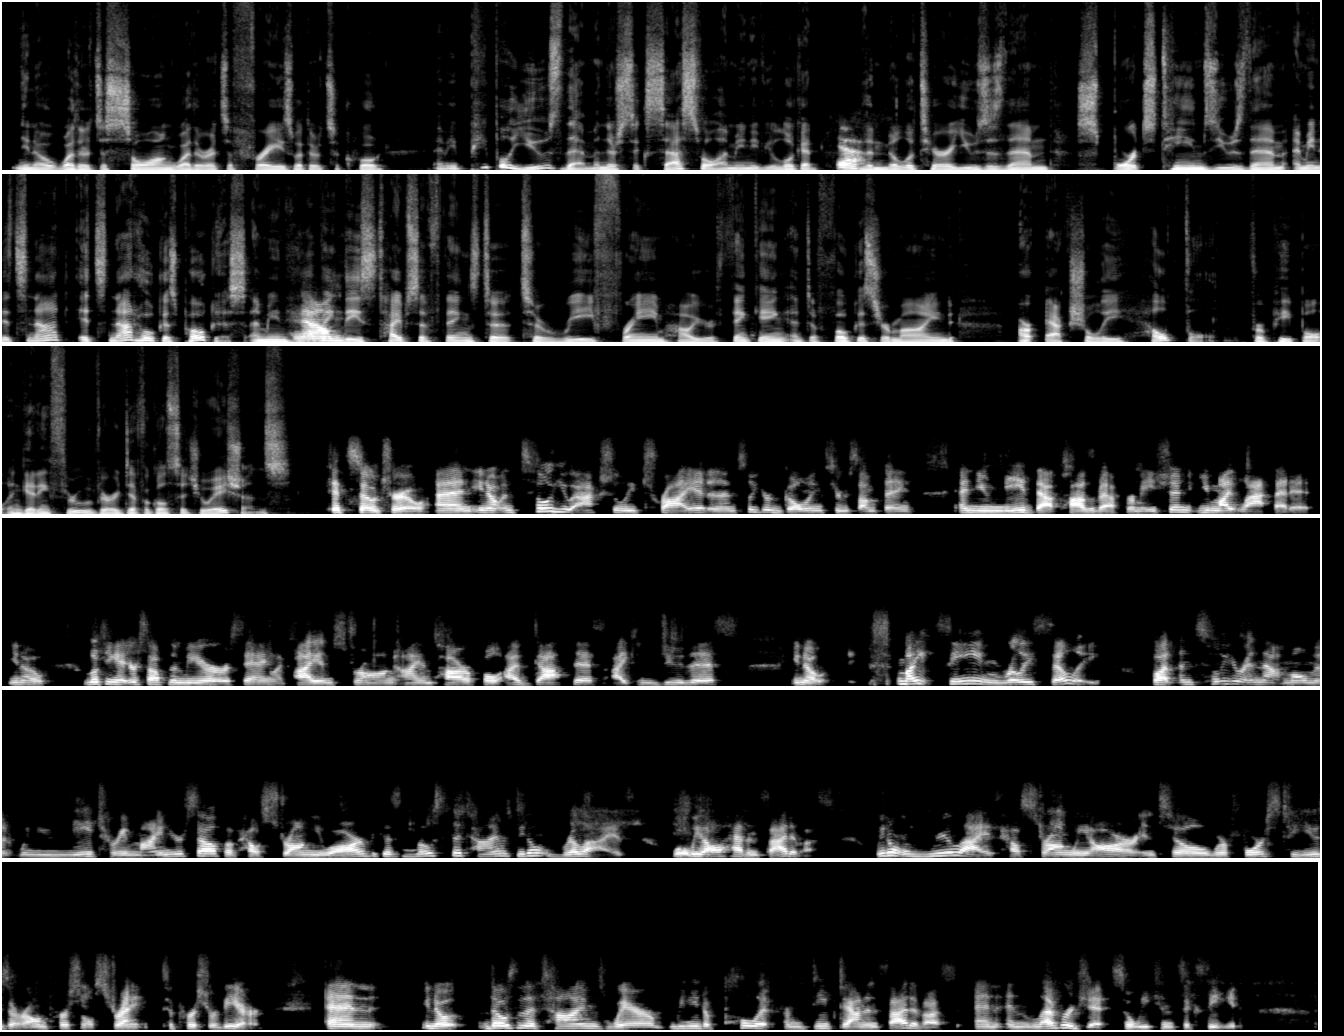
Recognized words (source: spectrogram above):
you know, whether it's a song, whether it's a phrase, whether it's a quote, I mean, people use them and they're successful. I mean, if you look at yeah. the military uses them, sports teams use them. I mean, it's not it's not hocus pocus. I mean, no. having these types of things to to reframe how you're thinking and to focus your mind are actually helpful for people in getting through very difficult situations. It's so true. And you know, until you actually try it and until you're going through something and you need that positive affirmation, you might laugh at it. You know, looking at yourself in the mirror saying like i am strong i am powerful i've got this i can do this you know might seem really silly but until you're in that moment when you need to remind yourself of how strong you are because most of the times we don't realize what we all have inside of us. We don't realize how strong we are until we're forced to use our own personal strength to persevere. And you know those are the times where we need to pull it from deep down inside of us and and leverage it so we can succeed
